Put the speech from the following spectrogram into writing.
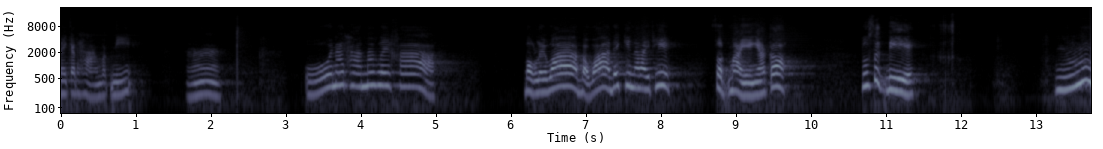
ในกระถางแบบนี้อ่าโอ้ยน่าทานมากเลยค่ะ บอกเลยว่าแบบว่าได้กินอะไรที่สดใหม่อย่างเงี้ยก็รู้สึกดีอืม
